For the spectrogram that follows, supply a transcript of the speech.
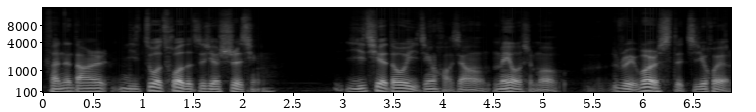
反正当然你做错的这些事情，一切都已经好像没有什么 reverse 的机会了。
